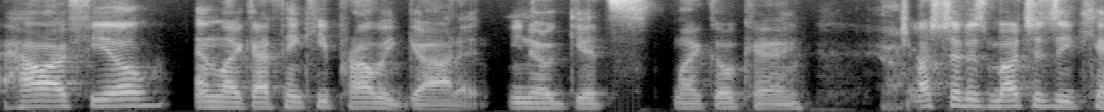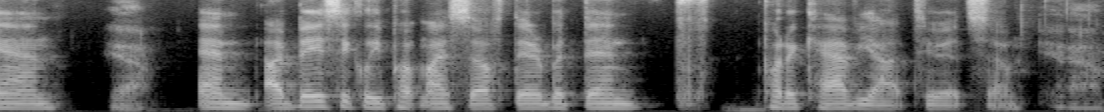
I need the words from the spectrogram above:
how I feel and like I think he probably got it. You know, gets like okay, yeah. Josh did as much as he can. Yeah. And I basically put myself there, but then put a caveat to it. So yeah.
